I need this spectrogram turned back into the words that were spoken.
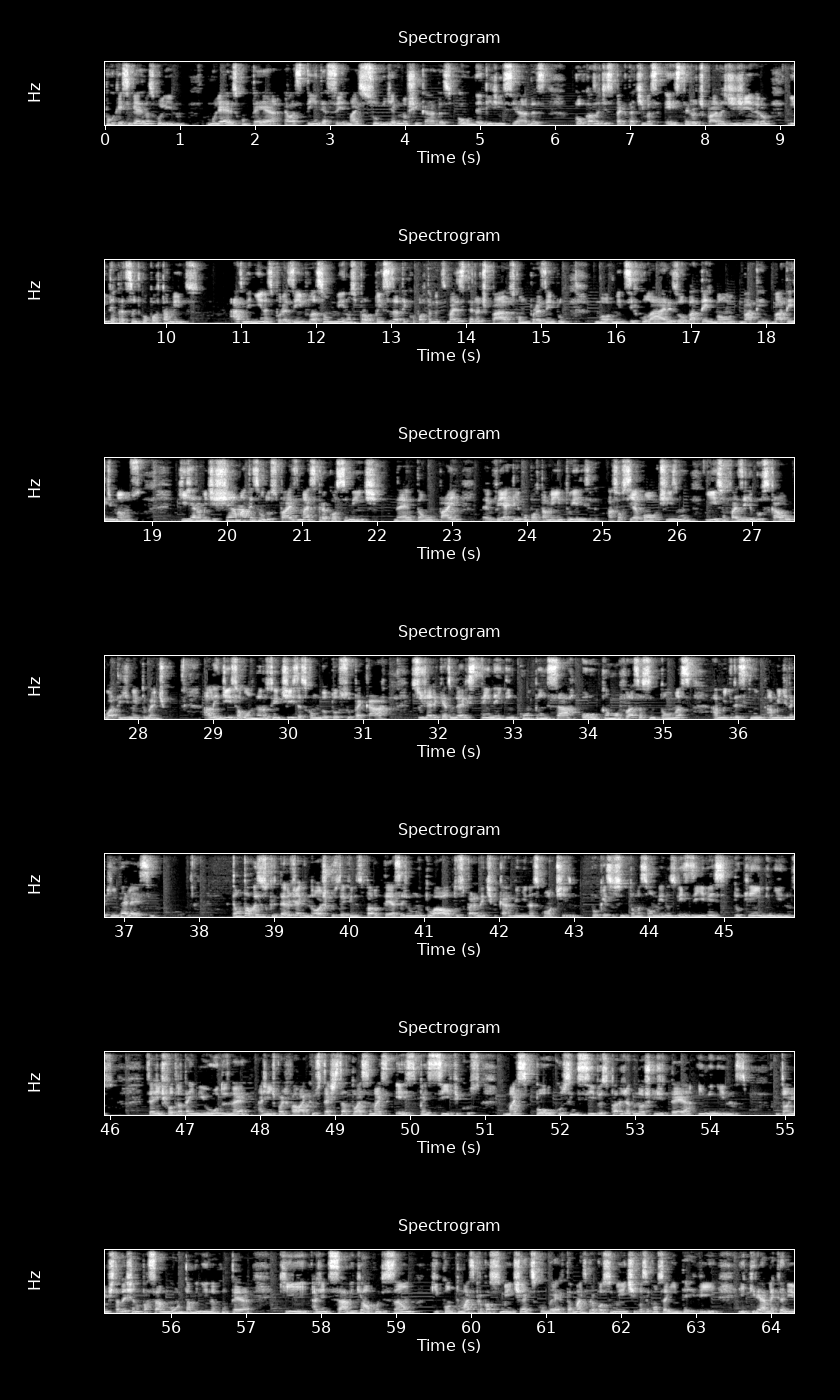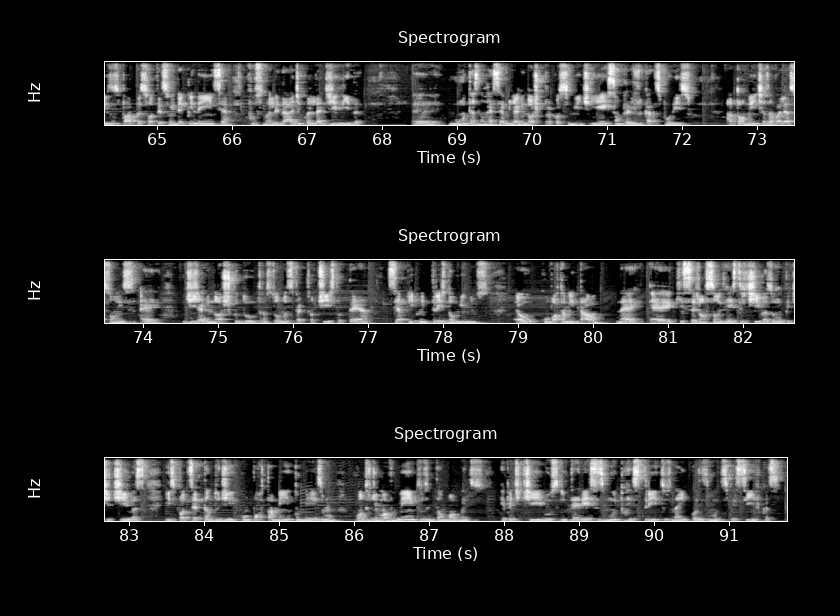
Por que esse viés masculino? Mulheres com TEA, elas tendem a ser mais subdiagnosticadas ou negligenciadas por causa de expectativas estereotipadas de gênero e interpretação de comportamentos. As meninas, por exemplo, elas são menos propensas a ter comportamentos mais estereotipados, como por exemplo movimentos circulares ou bater, mão, bater, bater de mãos, que geralmente chama a atenção dos pais mais precocemente. Né? Então o pai é, vê aquele comportamento e ele associa com o autismo e isso faz ele buscar o, atendimento médico. Além disso, alguns neurocientistas, como o Dr. Supekar, sugerem que as mulheres tendem a compensar ou camuflar seus sintomas à medida que, à medida que envelhecem. Então, talvez os critérios diagnósticos definidos para o TEA sejam muito altos para identificar meninas com autismo, porque seus sintomas são menos visíveis do que em meninos. Se a gente for tratar em miúdos, né, a gente pode falar que os testes atuais são mais específicos, mas pouco sensíveis para o diagnóstico de TEA em meninas. Então a gente está deixando passar muita menina com TEA, que a gente sabe que é uma condição que quanto mais precocemente é descoberta, mais precocemente você consegue intervir e criar mecanismos para a pessoa ter sua independência, funcionalidade e qualidade de vida. É, muitas não recebem diagnóstico precocemente e aí são prejudicadas por isso. Atualmente, as avaliações é, de diagnóstico do transtorno do espectro autista, o TEA, se aplicam em três domínios. É o comportamental, né, é, que sejam ações restritivas ou repetitivas. Isso pode ser tanto de comportamento mesmo, quanto de movimentos. Então, movimentos repetitivos, interesses muito restritos, né, em coisas muito específicas.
